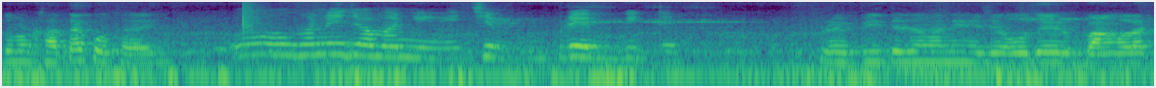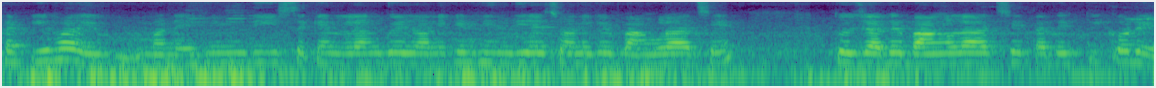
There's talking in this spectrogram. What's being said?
তোমার খাতা কোথায়? ও ওখানে জমা নিয়ে নিয়েছে প্রেববিতে প্রেববিতে বিতে জমা নিয়ে নিয়েছে। ওদের বাংলাটা কি হয়? মানে হিন্দি সেকেন্ড ল্যাঙ্গুয়েজ অনেকের হিন্দি আছে অনেকের বাংলা আছে। তো যাদের বাংলা আছে তাদের কি করে?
